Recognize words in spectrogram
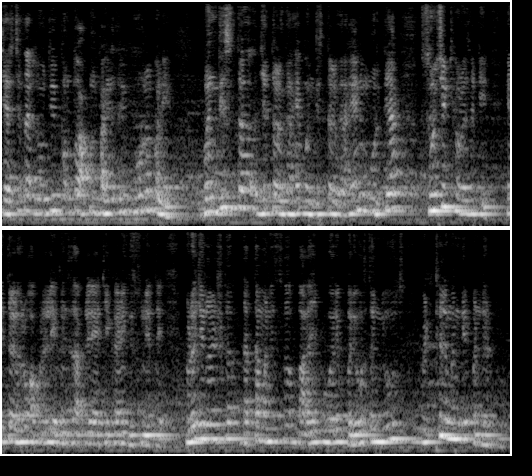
चर्चा चालली होती परंतु आपण पाहिलं तरी पूर्णपणे बंदिस्त जे तळघर आहे बंदिस्त तळघर आहे. आणि मूर्त्या सुरक्षित ठेवण्यासाठी हे तळघर वापरले एकंदरीत आपल्याला या ठिकाणी दिसून येते. व्हिडिओ जर्नलिस्ट दत्ता मानेसह बालाजी पुगारे परिवर्तन न्यूज विठ्ठल मंदिर पंढरपूर.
